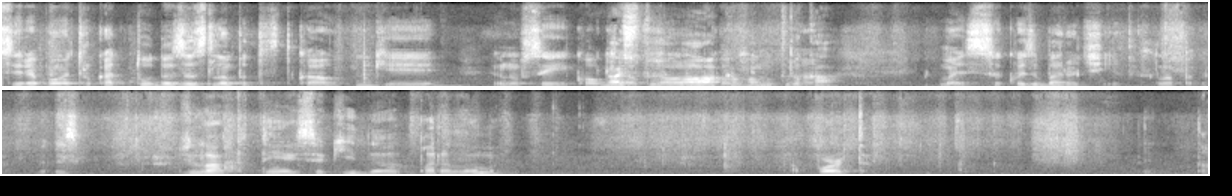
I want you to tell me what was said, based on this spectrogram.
Seria bom é trocar todas as lâmpadas do carro, porque eu não sei qual que Nós tá funcionando, troca, qual que vamos não tá. trocar. Mas isso é coisa baratinha, essa lâmpada. beleza? De lata tem esse aqui da paralama. A porta. Tá,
